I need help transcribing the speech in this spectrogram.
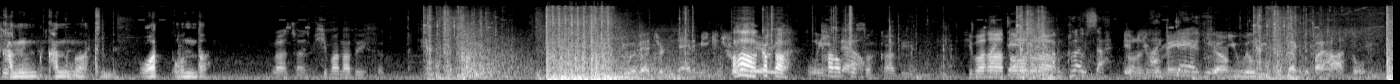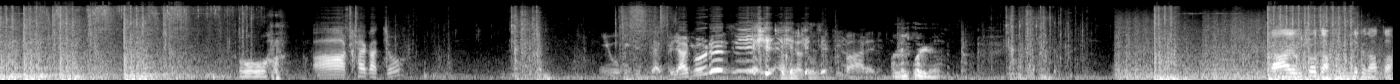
간 가는 거 같은데 와 온다 글라즈 있어 an enemy controlled 아. 아깝다 탄. 없었어 까비 히바나 떨어져라. If you I remain in this zone, you will be detected by hostiles. 오 아 칼 같죠? You will be detected. 야, if you remain in this 그러지. area. Spotted. 원래 걸려 아 여기 쫄다 반대편 나왔다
